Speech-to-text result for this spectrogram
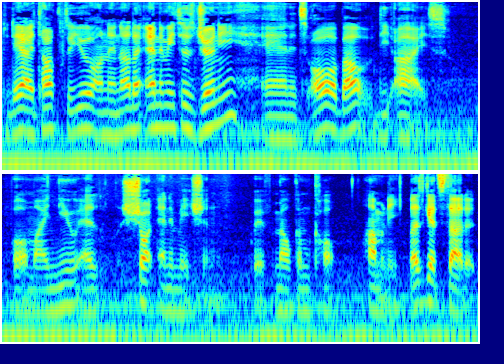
Today I talk to you on another animator's journey, and it's all about the eyes for my new short animation with Malcolm Harmony. Let's get started.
